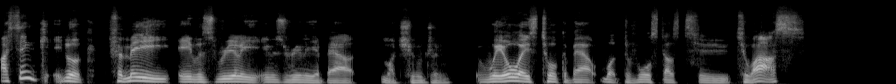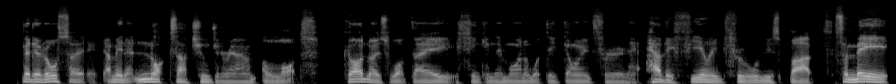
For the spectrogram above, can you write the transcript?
I think, eh, look, for me, it was really, it was really about my children. We always talk about what divorce does to to us, but it also, I mean, it knocks our children around a lot. God knows what they think in their mind and what they're going through and how they're feeling through all this. But for me,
